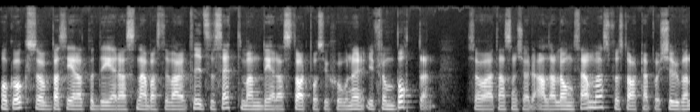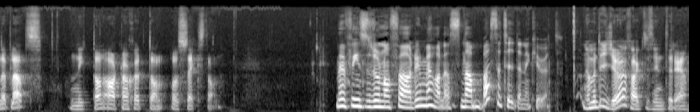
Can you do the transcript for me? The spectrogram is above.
Och också baserat på deras snabbaste varvtid så sätter man deras startpositioner ifrån botten. Så att han som körde allra långsammast får starta på 20 plats, 19, 18, 17 och 16. Men finns det då någon fördel med att ha den snabbaste tiden i Q1? Nej, men det gör faktiskt inte det.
